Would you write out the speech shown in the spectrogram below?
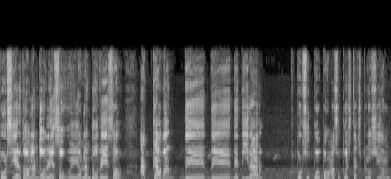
por cierto, hablando de eso, güey, hablando de eso, acaban de, tirar por, por una supuesta explosión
